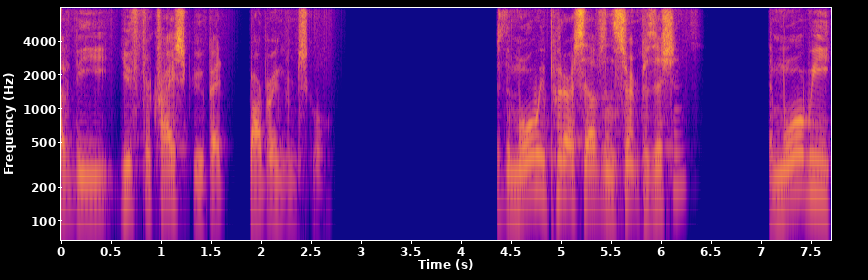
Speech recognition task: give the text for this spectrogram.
of the Youth for Christ group at Barbara Ingram School. Because the more we put ourselves in certain positions, the more we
